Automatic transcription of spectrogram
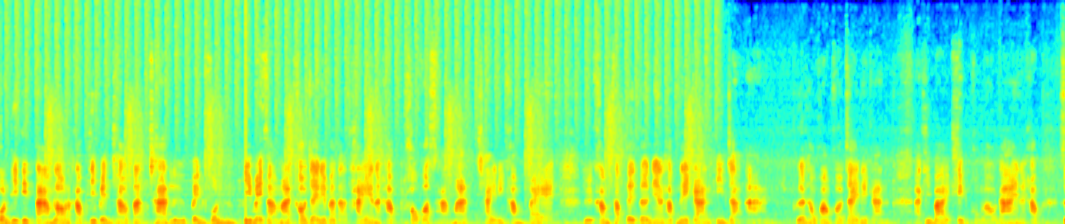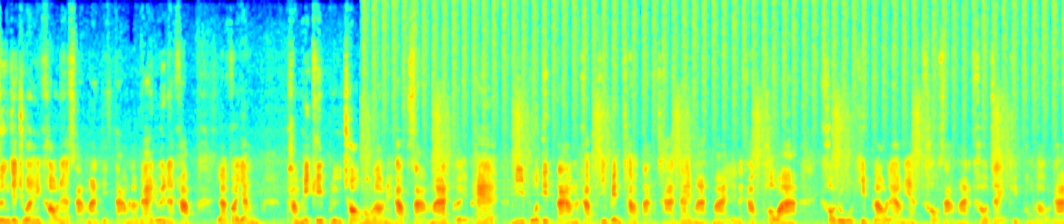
คนที่ติดตามเรานะครับที่เป็นชาวต่างชาติ หรือเป็นคนที่ไม่สามารถเข้าใจในภาษาไทยนะครับเขาก็สามารถใช้ในคำแปล หรือคำซับไตเติลเนี่ยนะครับในการที่จะอ่าน พื่อทำความเข้าใจในการอธิบายคลิปของเราได้นะครับ ซึ่งจะช่วยให้เขาเนี่ยสามารถติดตามเราได้ด้วยนะครับ แล้วก็ยังทำให้คลิปหรือช่องของเราเนี่ยครับสามารถเผยแพร่มีผู้ติดตามนะครับที่เป็นชาวต่างชาติได้มากมายเลยนะครับ เพราะว่าเขาดูคลิปเราแล้วเนี่ยเขาสามารถเข้าใจคลิปของเราได้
